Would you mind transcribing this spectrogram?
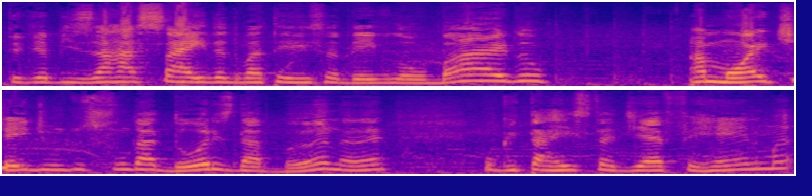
Teve a bizarra saída do baterista Dave Lombardo, a morte aí de um dos fundadores da banda, né? O guitarrista Jeff Hanneman,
